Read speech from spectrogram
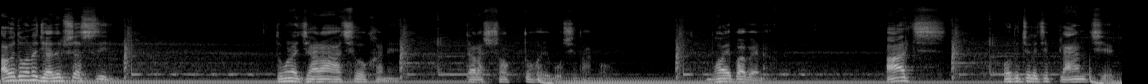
আমি তোমাদের জয়দেব শাস্ত্রী। তোমরা যারা আছো ওখানে, তারা শক্ত হয়ে বসে থাকো। ভয় পাবে না। আজ হতে চলেছে প্ল্যান চ্যাট।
